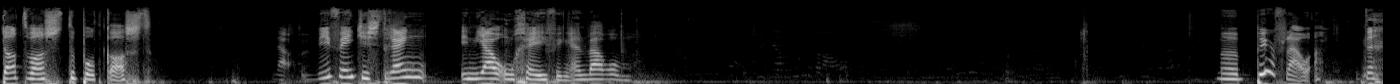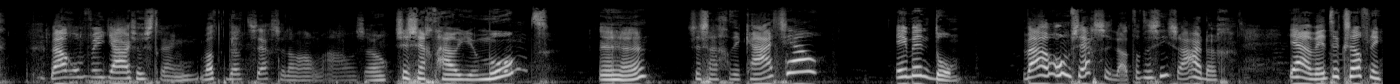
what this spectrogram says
Dat was de podcast. Nou, wie vind je streng in jouw omgeving en waarom? Mijn buurvrouwen. waarom vind je haar zo streng? Wat dat zegt ze dan allemaal zo? Ze zegt hou je mond. Uh-huh. Ze zegt ik haat jou. Je bent dom. Waarom zegt ze dat? Dat is niet zo aardig. Ja, weet ik zelf niet.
